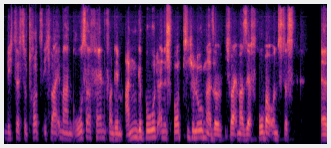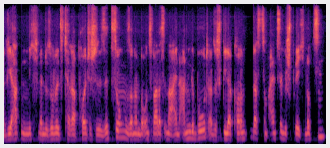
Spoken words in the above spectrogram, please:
nichtsdestotrotz, ich war immer ein großer Fan von dem Angebot eines Sportpsychologen. Also ich war immer sehr froh bei uns, dass wir hatten nicht, wenn du so willst, therapeutische Sitzungen, sondern bei uns war das immer ein Angebot. Also Spieler konnten das zum Einzelgespräch nutzen.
